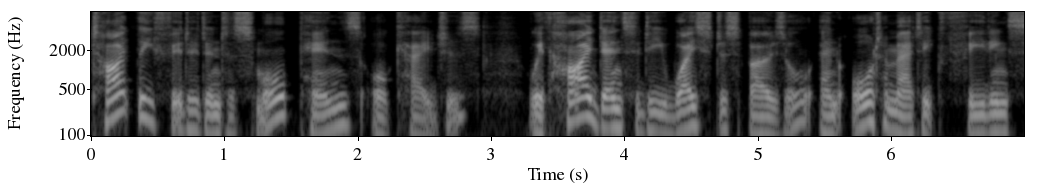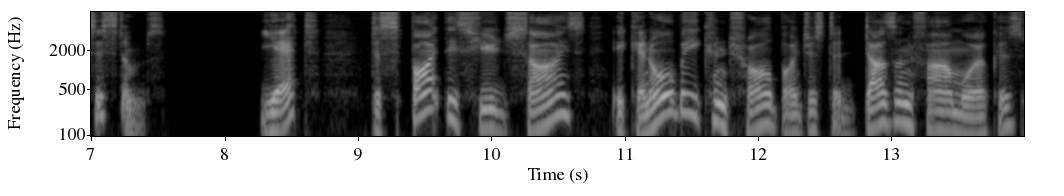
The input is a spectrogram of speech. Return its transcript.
tightly fitted into small pens or cages with high density waste disposal and automatic feeding systems. Yet, despite this huge size, it can all be controlled by just a dozen farm workers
